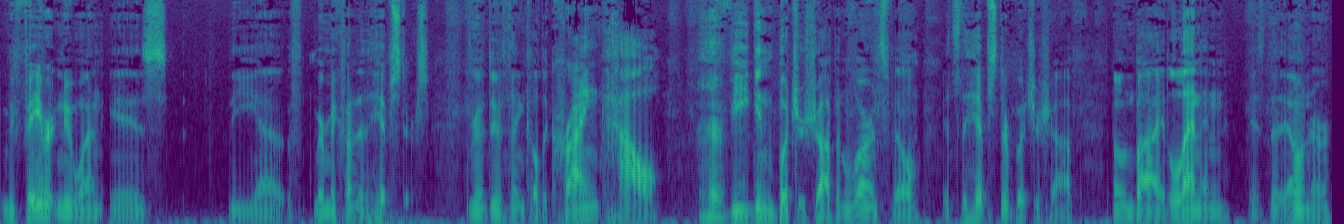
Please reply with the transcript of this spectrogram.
my favorite new one is the uh, we're making fun of the hipsters. We're going to do a thing called the Crying Cow Vegan Butcher Shop in Lawrenceville. It's the hipster butcher shop owned by Lennon is the owner,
